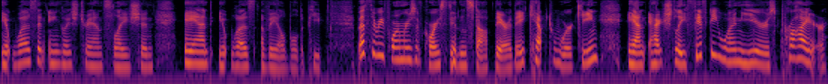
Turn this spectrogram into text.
It was an English translation, and it was available to people. But the reformers, of course, didn't stop there. They kept working, and actually, 51 years prior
